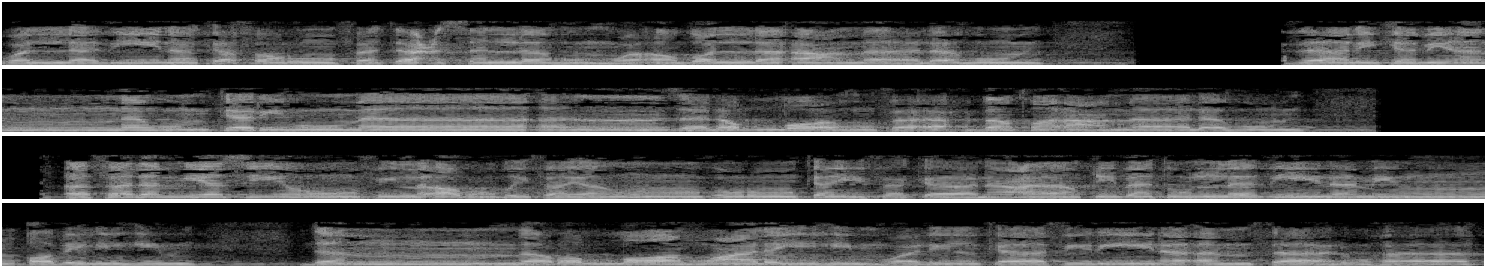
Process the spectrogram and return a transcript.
والذين كفروا فتعس لهم وأضل أعمالهم ذلك بأنهم كرهوا ما أنزل الله فأحبط أعمالهم أفلم يسيروا في الأرض فينظروا كيف كان عاقبة الذين من قبلهم دمر الله عليهم وللكافرين أمثالها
